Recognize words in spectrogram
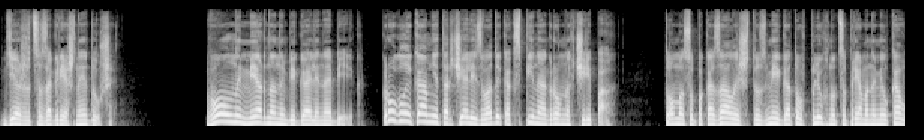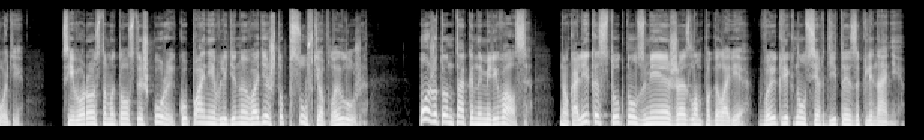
держатся за грешные души. Волны мерно набегали на берег. Круглые камни торчали из воды, как спины огромных черепах. Томасу показалось, что змей готов плюхнуться прямо на мелководье. С его ростом и толстой шкурой купание в ледяной воде, что псу в теплой луже. Может, он так и намеревался, но Калика стукнул змея жезлом по голове, выкрикнул сердитое заклинание.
